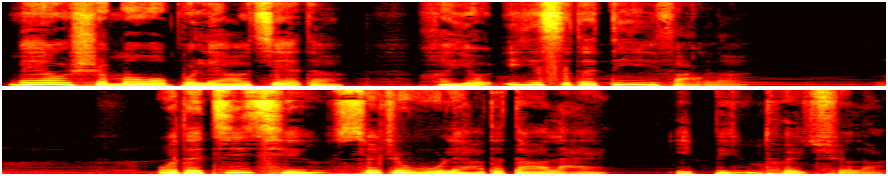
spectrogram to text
没有什么我不了解的。和有意思的地方了。我的激情随着无聊的到来一并褪去了。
